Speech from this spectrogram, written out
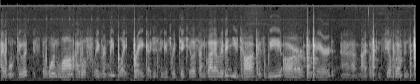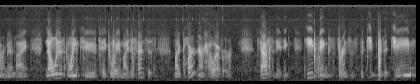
I won't do it. It's the one law I will flagrantly break. I just think it's ridiculous. I'm glad I live in Utah because we are prepared. Um, I have a concealed weapons permit. I, no one is going to take away my defenses. My partner, however, fascinating. He thinks, for instance, the was it James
